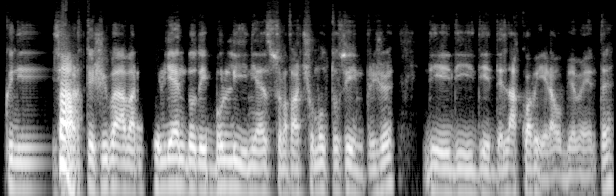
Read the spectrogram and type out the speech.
Quindi si ah. partecipava raccogliendo dei bollini, adesso la faccio molto semplice, di, di, di, dell'acqua vera ovviamente,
